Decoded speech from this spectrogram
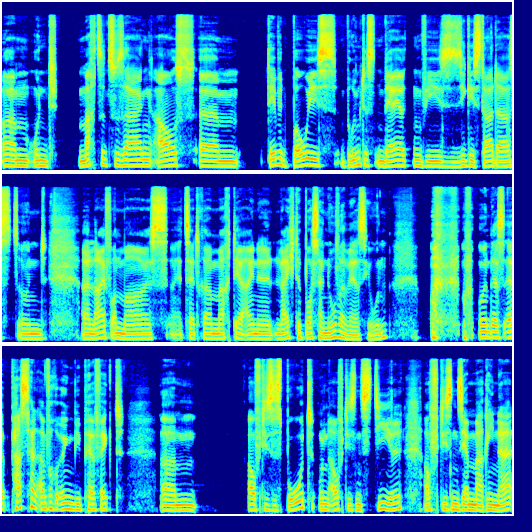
ähm, und macht sozusagen aus ähm, David Bowies berühmtesten Werken wie Ziggy Stardust und äh, Live on Mars etc. macht er eine leichte Bossa Nova Version und das äh, passt halt einfach irgendwie perfekt ähm, auf dieses Boot und auf diesen Stil, auf diesen sehr marina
